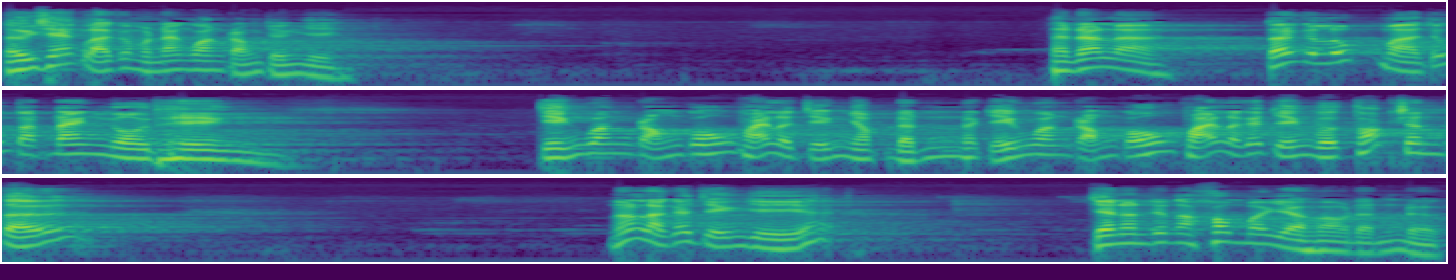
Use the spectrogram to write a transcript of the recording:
Tự xét lại cái mình đang quan trọng chuyện gì. Thành ra là tới cái lúc mà chúng ta đang ngồi thiền chuyện quan trọng cũng không phải là chuyện nhập định, chuyện quan trọng cũng không phải là cái chuyện vượt thoát sinh tử. Nó là cái chuyện gì á? Cho nên chúng ta không bao giờ vào định được.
